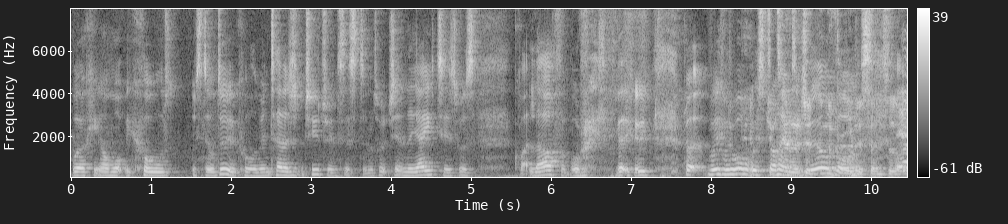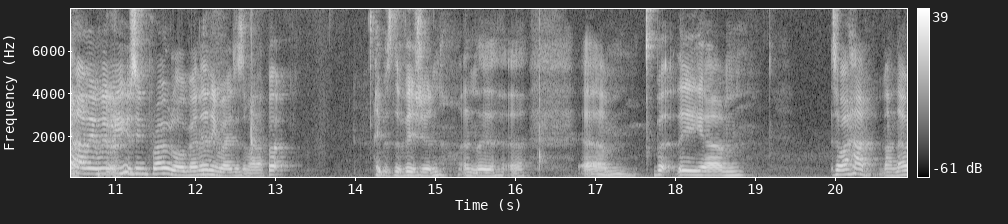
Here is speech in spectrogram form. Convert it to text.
working on what we called, we still do call them intelligent tutoring systems, which in the 80s was quite laughable, really. But we were always trying to build in the them. sense of Yeah, I mean, we were using Prolog, and anyway, it doesn't matter. But it was the vision and the. Uh, um, but the. Um, so I have, I know,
